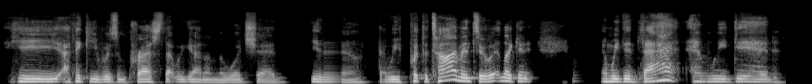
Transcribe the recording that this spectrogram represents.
he I think he was impressed that we got on the woodshed, you know, that we put the time into it. Like and, and we did that and we did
